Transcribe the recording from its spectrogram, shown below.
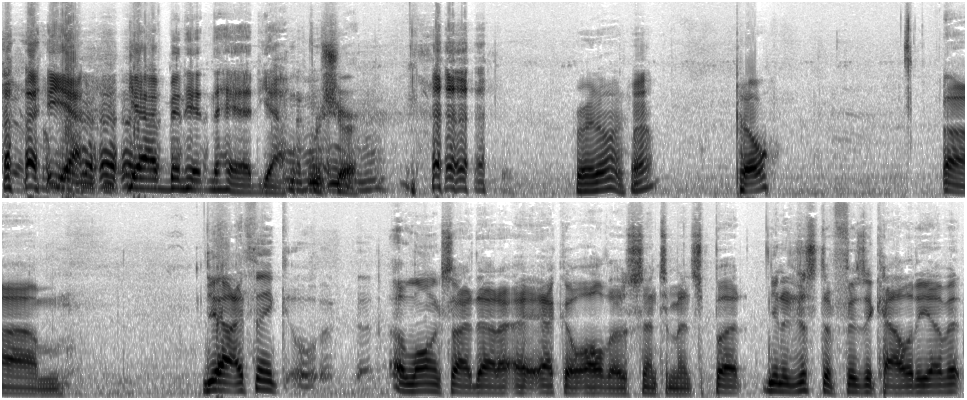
Yeah. yeah, yeah, I've been hit in the head. Yeah, mm-hmm, for sure. Mm-hmm. right on. Well, Pell. Um, yeah, I think alongside that, I I echo all those sentiments. But you know, just the physicality of it,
